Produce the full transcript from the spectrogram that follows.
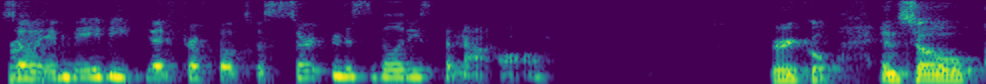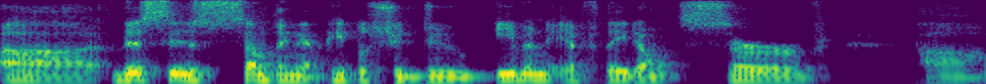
So right. it may be good for folks with certain disabilities, but not all. Very cool. And so uh, this is something that people should do, even if they don't serve uh,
